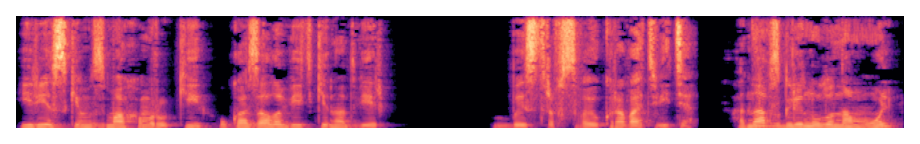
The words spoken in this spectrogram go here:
и резким взмахом руки указала Витьке на дверь. «Быстро в свою кровать, Витя!» Она взглянула на моль,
